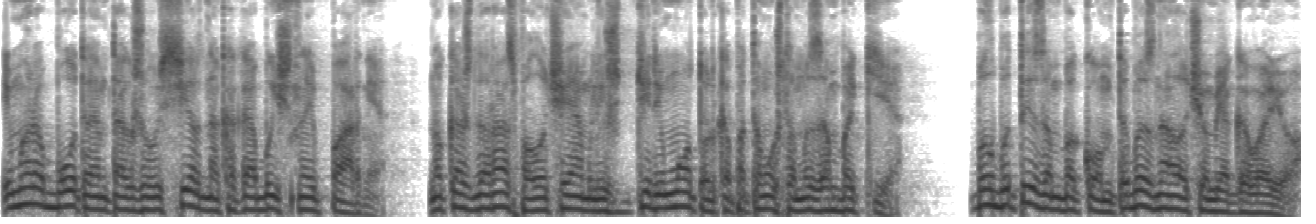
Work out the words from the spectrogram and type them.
И мы работаем так же усердно, как обычные парни. Но каждый раз получаем лишь дерьмо только потому, что мы зомбаки. Был бы ты зомбаком, ты бы знал, о чем я говорю.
